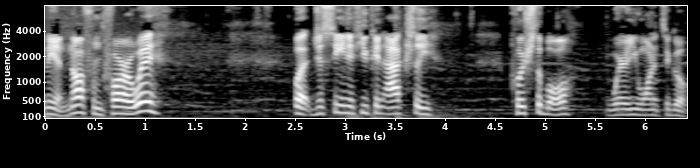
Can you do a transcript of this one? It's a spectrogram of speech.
And again, not from far away, but just seeing if you can actually push the ball where you want it to go.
